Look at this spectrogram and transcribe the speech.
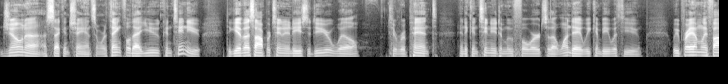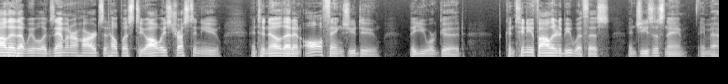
Jonah a second chance. And we're thankful that you continue to give us opportunities to do your will, to repent, and to continue to move forward so that one day we can be with you. We pray, Heavenly Father, that we will examine our hearts and help us to always trust in you and to know that in all things you do, that you are good. Continue, Father, to be with us. In Jesus' name, amen.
